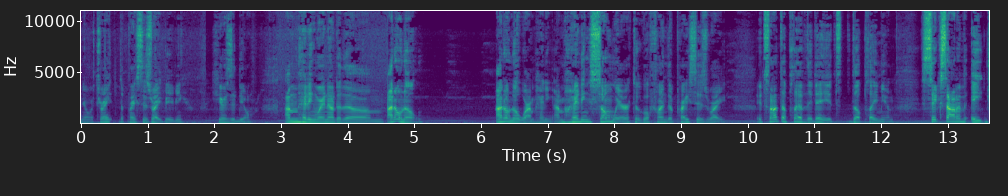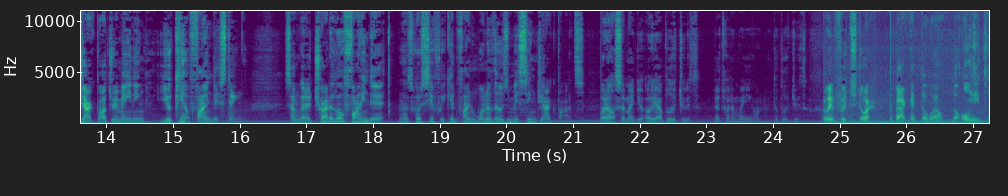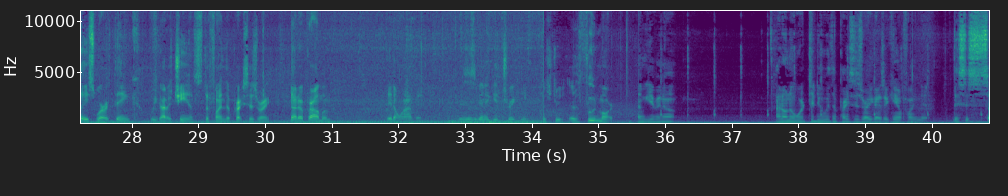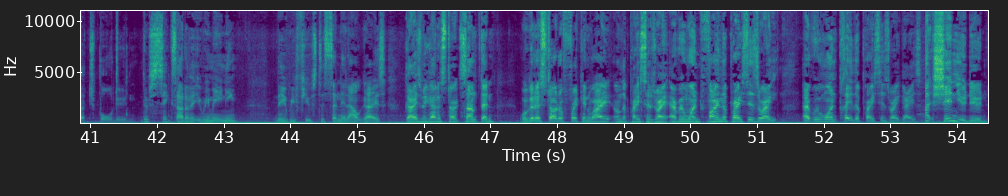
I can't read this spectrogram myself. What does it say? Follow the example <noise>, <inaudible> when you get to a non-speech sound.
You know what's right? The price is right, baby. Here's the deal. I'm heading right now to the, um, I don't know. I don't know where I'm heading. I'm heading somewhere to go find the price is right. It's not the play of the day, it's the play, man. Six out of eight jackpots remaining. You can't find this thing. So I'm gonna try to go find it. Let's go see if we can find one of those missing jackpots. What else am I doing? Oh yeah, Bluetooth. That's what I'm waiting on, the Bluetooth. Wait, food store. We're back at the well. The only place where I think we got a chance to find the prices right. Not a problem. They don't have it. This is gonna get tricky. The street, the food mart. I'm giving up. I don't know what to do with the prices right, guys. I can't find it. This is such bull, dude. There's six out of it remaining. They refuse to send it out, guys. Guys, we gotta start something. We're gonna start a freaking riot on the prices right. Everyone, find the prices right. Everyone play the prices right, guys. Not shin you, dude.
